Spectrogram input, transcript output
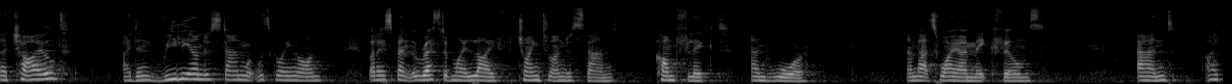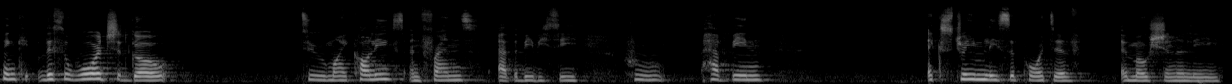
a child. I didn't really understand what was going on, but I spent the rest of my life trying to understand conflict and war and that's why I make films. And I think this award should go to my colleagues and friends at the BBC who have been extremely supportive emotionally,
